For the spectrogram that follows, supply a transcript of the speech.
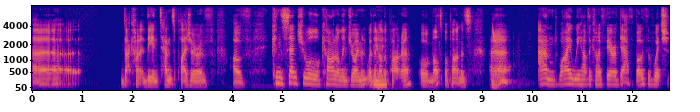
uh that kind of the intense pleasure of of consensual carnal enjoyment with Mhm. another partner or multiple partners Yeah. uh, and why we have the kind of fear of death both of which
